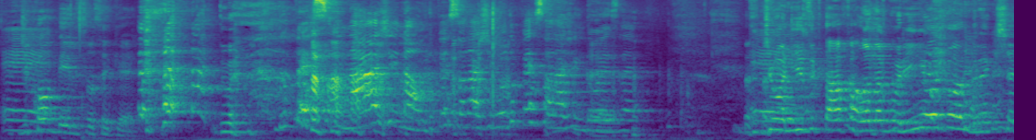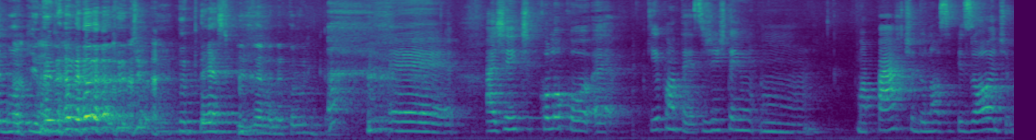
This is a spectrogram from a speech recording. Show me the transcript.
É. De qual deles você quer? Do- Do personagem, não, do personagem 1 ou do personagem 2, né? Do Dionísio que tava falando agorinha ou do André que chegou aqui, né? Do, do Tespes, né, mano? Tô brincando. É, a gente colocou. é, o que acontece? A gente tem um- um- uma parte do nosso episódio,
